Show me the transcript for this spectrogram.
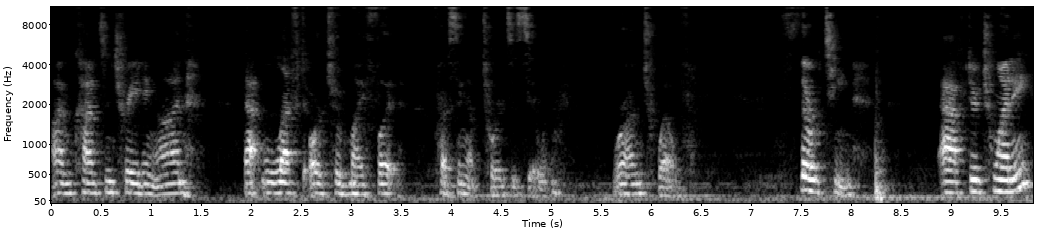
I'm concentrating on that left arch of my foot pressing up towards the ceiling. We're on 12. 13. After 20,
